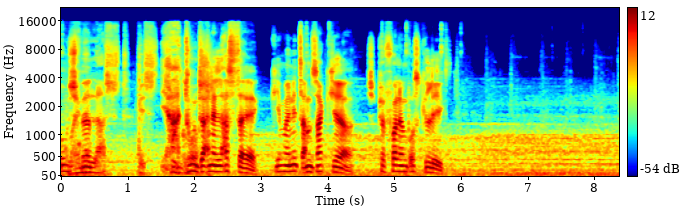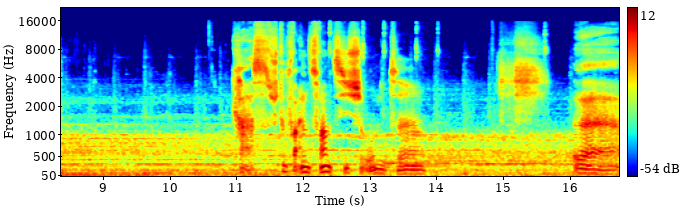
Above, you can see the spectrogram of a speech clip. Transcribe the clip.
Oh, ich Meine werd... Last ist Ja, du, deine Last, ey. Geh mir nicht am Sack hier. Ich hab ja voll im Bus gelegt. Krass. Stufe 21 und, äh... äh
